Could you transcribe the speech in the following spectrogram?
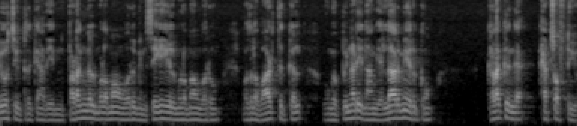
யோசிச்சுக்கிட்டு இருக்கேன். அது என் படங்கள் மூலமாக வரும் என் செய்கைகள் மூலமாக வரும். முதல்ல வாழ்த்துக்கள். உங்கள் பின்னாடி நாங்கள் எல்லாருமே இருக்கோம். கலக்குங்க. Hats off to you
